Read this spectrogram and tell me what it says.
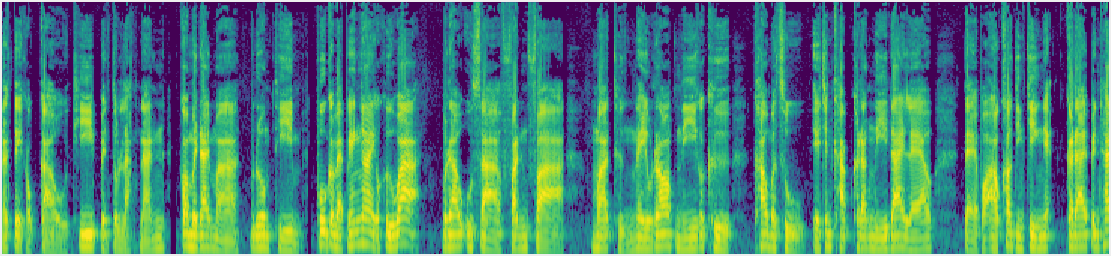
นักเตะเก่าๆที่เป็นตัวหลักนั้นก็ไม่ได้มาร่วมทีม พูดกันแบบง่าย ๆ ก็คือว่าเราอุตส่าห์ฟันฝ่ามาถึงในรอบนี้ก็คือเข้ามาสู่เอเชียนคัพครั้งนี้ได้แล้ว แต่พอเอาเข้าจริงๆเนี่ยกลายเป็นท่า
